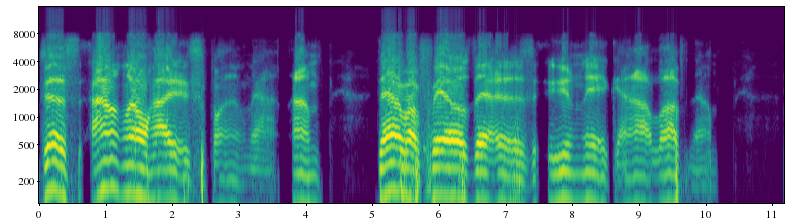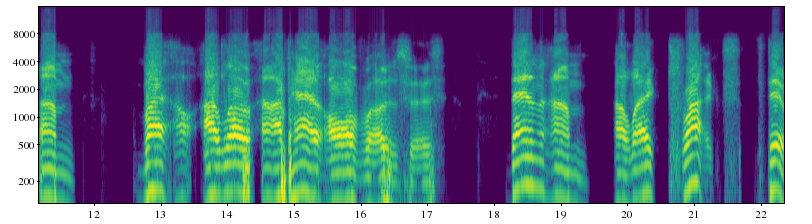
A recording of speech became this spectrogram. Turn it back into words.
just I don't know how to explain that. Um, they have a field that is unique, and I love them. Um, but I, I love. I've had all roses. Then um, I like trucks too.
